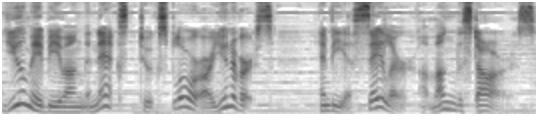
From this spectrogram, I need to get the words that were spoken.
You may be among the next to explore our universe and be a sailor among the stars.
